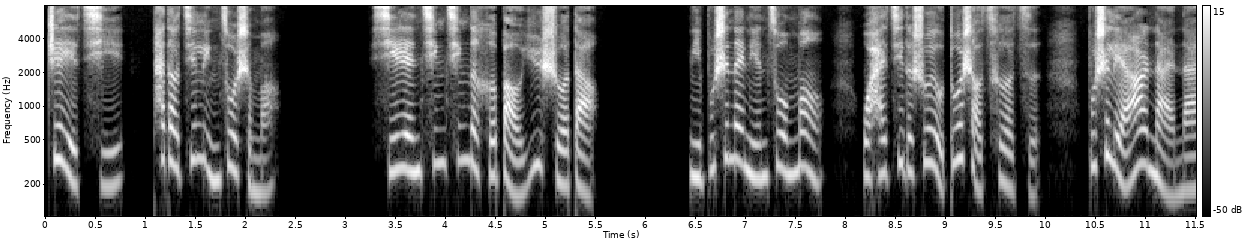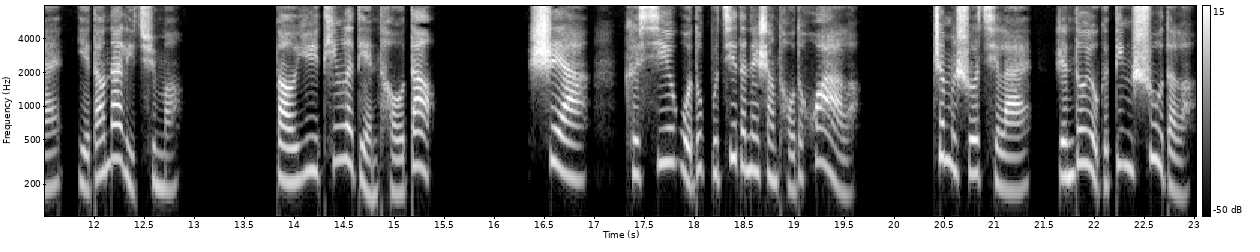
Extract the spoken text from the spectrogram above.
这也奇，他到金陵做什么？”袭人轻轻的和宝玉说道：“你不是那年做梦，我还记得说有多少册子，不是琏二奶奶也到那里去吗？”宝玉听了，点头道：“是呀，可惜我都不记得那上头的话了。这么说起来，人都有个定数的了。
